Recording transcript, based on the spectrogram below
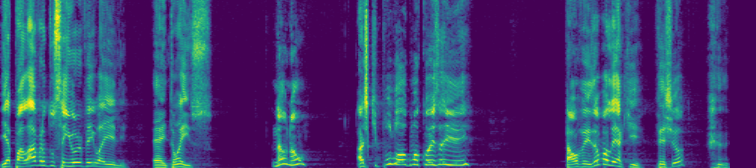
E a palavra do Senhor veio a ele. É, então é isso. Não, não. Acho que pulou alguma coisa aí, hein? Talvez. Eu vou ler aqui. Fechou?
